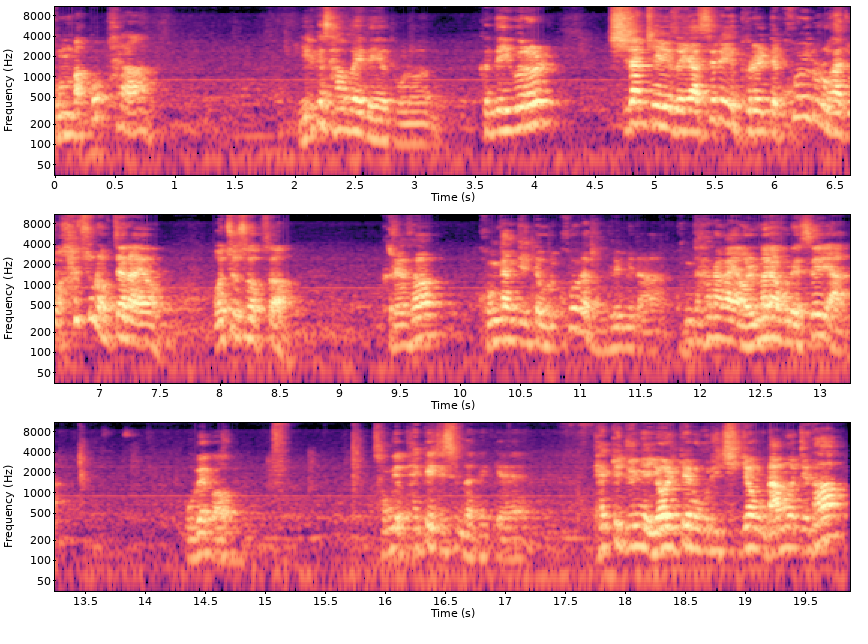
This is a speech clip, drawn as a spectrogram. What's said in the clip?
돈 받고 팔아. 이렇게 사업해야 돼요 돈은. 근데 이거를 지자체에서 야 쓰레기 버릴 때 코인으로 가지고 할 수는 없잖아요. 어쩔 수 없어. 그래서 공장 질 때 우리 다 돌립니다. 공장 하나가 얼마라고 그랬어요? 야 500억. 전국에 100개 짓습니다 100개. 100개 중에 10개는 우리 지경 나머지 다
